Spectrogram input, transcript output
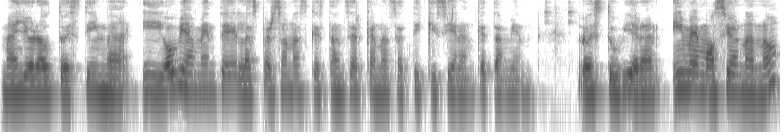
mayor autoestima y obviamente las personas que están cercanas a ti quisieran que también lo estuvieran y me emociona, ¿no?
